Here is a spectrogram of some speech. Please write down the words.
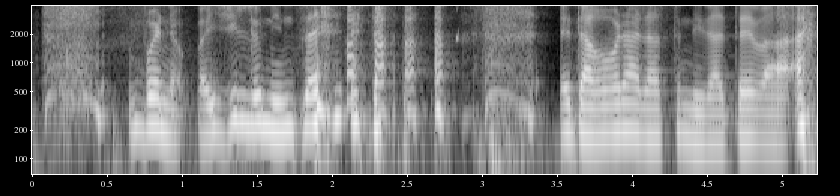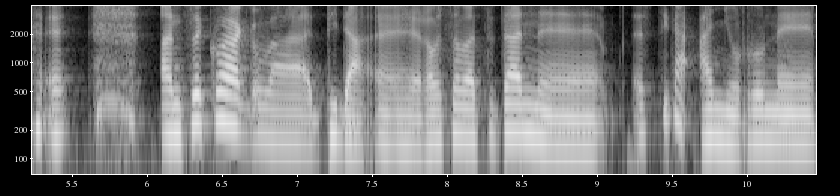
bueno, ba, isildu nintzen, eta, eta gora erazten didate, ba, antzekoak, ba, tira, e, gauza batzutan, e, ez dira, hain urrun, e,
